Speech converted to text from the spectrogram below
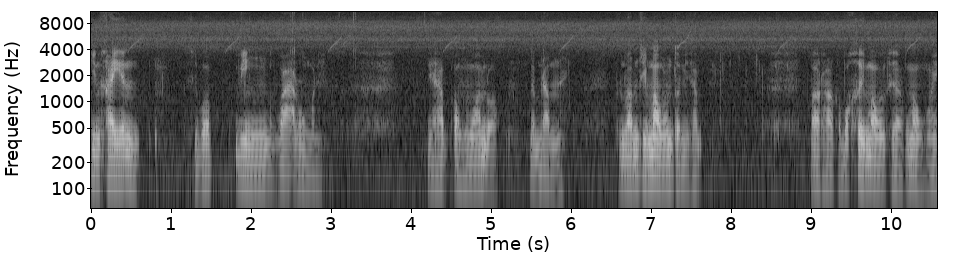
กินไข่กัน วิ่งหวาลงมานี่นี่ครับเอาหัวมันออกดำๆนี่เป็นว่ามันสิเมาน้ำตัวนี้ครับบ่าวเท่าก็บ่เคยเมาเถื่อเมาหอย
